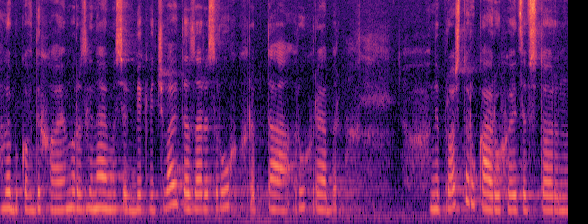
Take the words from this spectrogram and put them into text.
Глибоко вдихаємо, розгинаємося в бік. Відчуваєте зараз рух хребта, рух ребер. Не просто рука рухається в сторону,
